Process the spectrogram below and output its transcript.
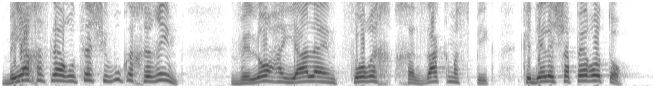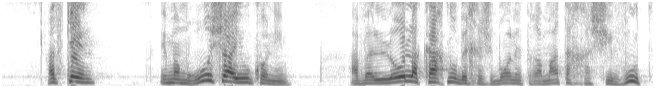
ביחס לערוצי שיווק אחרים, ולא היה להם צורך חזק מספיק כדי לשפר אותו. אז כן, הם אמרו שהיו קונים, אבל לא לקחנו בחשבון את רמת החשיבות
